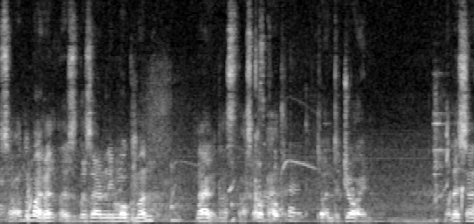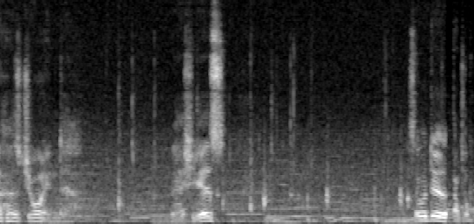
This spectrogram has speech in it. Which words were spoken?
So at the moment, there's there's only Mugman. No, that's that's That's Cuphead. Cuphead. Button to join. Melissa has joined. There she is. So we'll do that.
